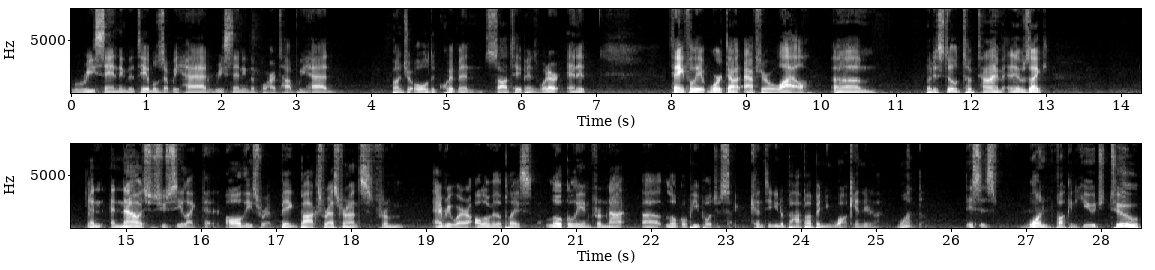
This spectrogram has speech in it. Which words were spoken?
resanding the tables that we had resanding the bar top. We had bunch of old equipment saute pans whatever and it thankfully it worked out after a while um but it still took time. And it was like and and now it's just you see like the, all these re- big box restaurants from everywhere all over the place locally and from not uh local people just like continue to pop up and you walk in there you're like what the this is one fucking huge two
